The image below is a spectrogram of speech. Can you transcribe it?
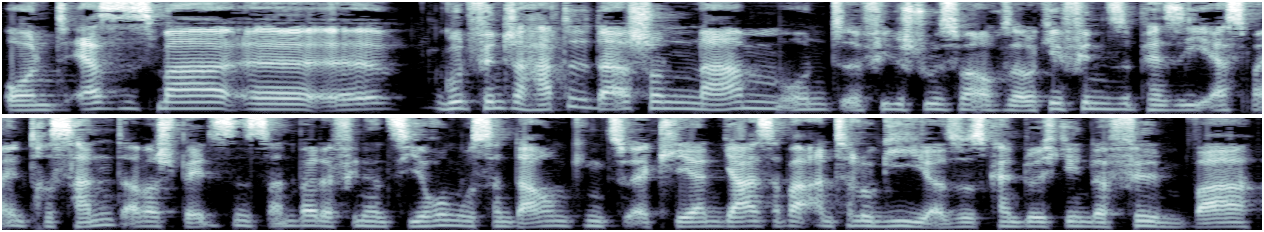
Und erstens mal, äh, äh gut, Fincher hatte da schon einen Namen und äh, viele Studios haben auch gesagt, okay, finden sie per se erstmal interessant, aber spätestens dann bei der Finanzierung, wo es dann darum ging zu erklären, ja, ist aber Anthologie, also ist kein durchgehender Film, war,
